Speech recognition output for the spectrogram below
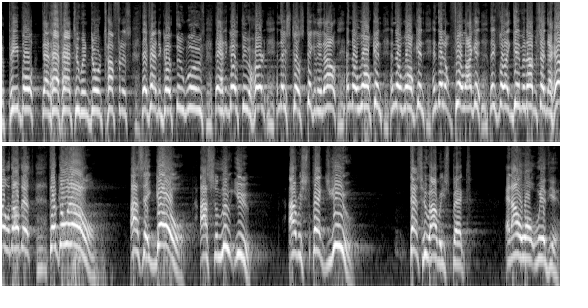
The people that have had to endure toughness, they've had to go through wounds, they had to go through hurt, and they're still sticking it out, and they're walking, and they're walking, and they don't feel like it. They feel like giving up and saying, The hell with all this. They're going on. I say, Go. I salute you. I respect you. That's who I respect, and I'll walk with you.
